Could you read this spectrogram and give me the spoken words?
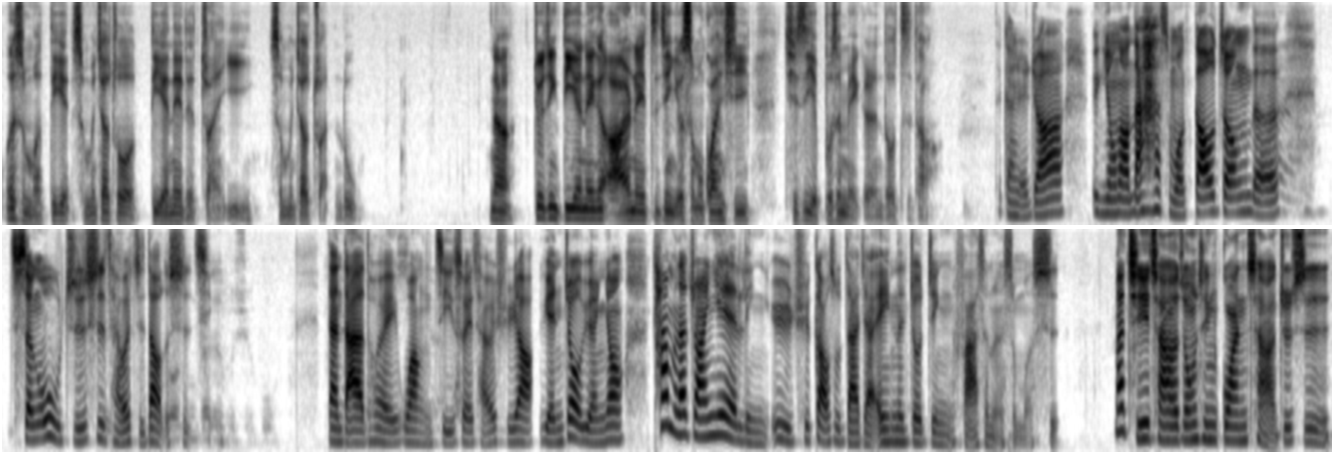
为什么 D 什么叫做 DNA 的转移，什么叫转录。那究竟 DNA 跟 RNA 之间有什么关系？其实也不是每个人都知道。这感觉就要运用到大家什么高中的生物知识才会知道的事情，但大家都会忘记，所以才会需要研究员用他们的专业领域去告诉大家：哎，那究竟发生了什么事？那其实查核中心观察，就是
